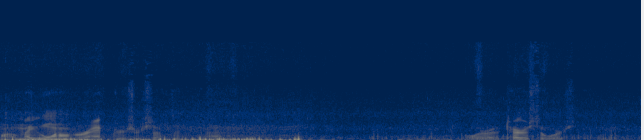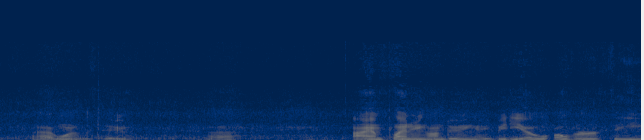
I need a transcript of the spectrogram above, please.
well, maybe one on raptors or something, uh, or uh, pterosaurs, uh, one of the two. Uh, I am planning on doing a video over the,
